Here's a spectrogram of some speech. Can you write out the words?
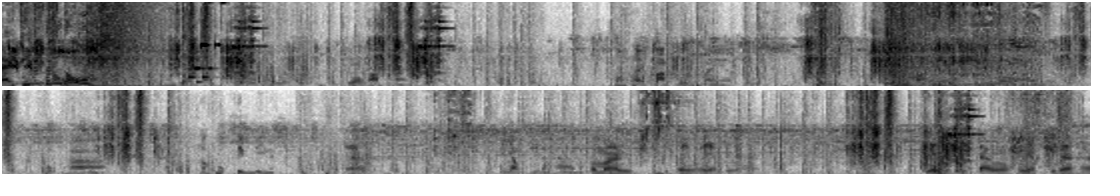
Đàn chiếm thính thủ ไหน ปรับใหม่สงสัยปรับเยอะไปอ่ะตอนนี้มันร้อยหกห้าสั กหกสิบดีไหมอ่า ขยับทีละห้านะประมาณเออขยับทีละห้าเนี่ยที่ตั้งขยับทีละห้า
